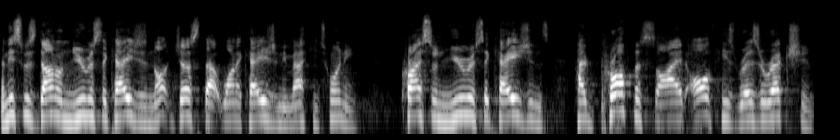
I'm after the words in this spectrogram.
And this was done on numerous occasions, not just that one occasion in Matthew 20. Christ, on numerous occasions, had prophesied of his resurrection.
